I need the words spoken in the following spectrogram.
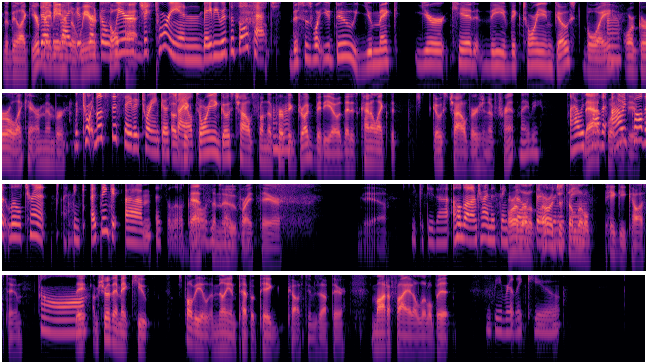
They'll be like, your they'll baby has like, a weird like a soul weird patch. Victorian baby with the soul patch. this is what you do. You make your kid the Victorian ghost boy Uh. or girl. I can't remember. Victor- let's just say Victorian ghost A child. Mm-hmm. Victorian ghost child from the Perfect Drug video that is kind of like the ghost child version of Trent, maybe. I always called it. I always do. called it Little Trent. I think. I think it, um, it's a little girl. That's the move right there. Yeah. You could do that. Hold on, I'm trying to think Or a though little, if there's or anything. just a little piggy costume. Aw. They, I'm sure they make cute. There's probably a million Peppa Pig costumes out there. Modify it a little bit. It'd be really cute.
